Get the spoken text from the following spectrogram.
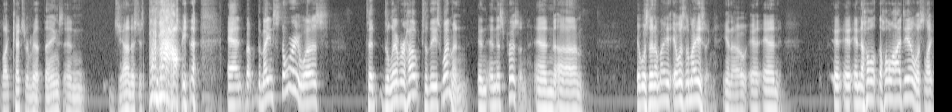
like catcher mitt things, and Jen is just pow pow, you know. And but the main story was to deliver hope to these women in, in this prison, and um, it was an ama- it was amazing, you know, and, and and the whole the whole idea was like,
